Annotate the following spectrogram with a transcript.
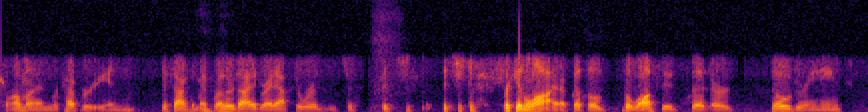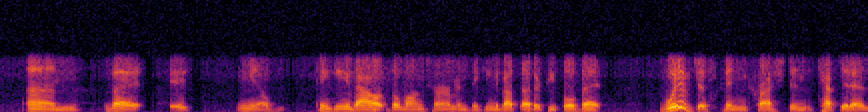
trauma and recovery, and the fact that my mm-hmm. brother died right afterwards is just it's just it's just a freaking lot. I've got the the lawsuits that are so draining, um, but it you know thinking about the long term and thinking about the other people that would have just been crushed and kept it as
